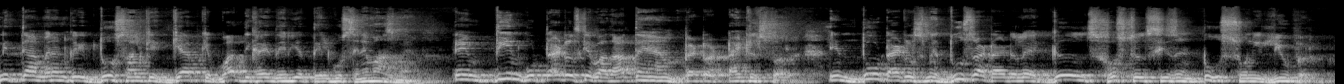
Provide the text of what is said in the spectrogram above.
नित्या मेनन करीब दो साल के गैप के बाद दिखाई दे रही है तेलुगु सिनेमाज में। इन तीन गुड टाइटल्स के बाद आते हैं हम बेटर टाइटल्स पर। इन दो टाइटल्स में दूसरा टाइटल है girls hostel season two Sony LIV पर।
